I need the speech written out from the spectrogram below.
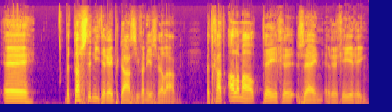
Uh, we tasten niet de reputatie van Israël aan. Het gaat allemaal tegen zijn regering.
